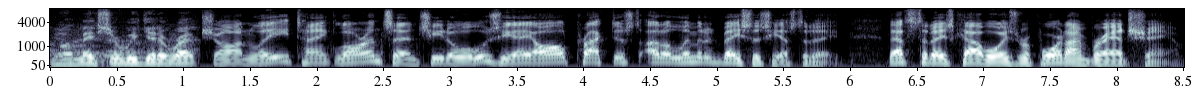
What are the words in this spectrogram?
you know make sure we get it right. Sean Lee, Tank Lawrence, and Chido Awuzie all practiced on a limited basis yesterday. That's today's Cowboys report. I'm Brad Sham.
